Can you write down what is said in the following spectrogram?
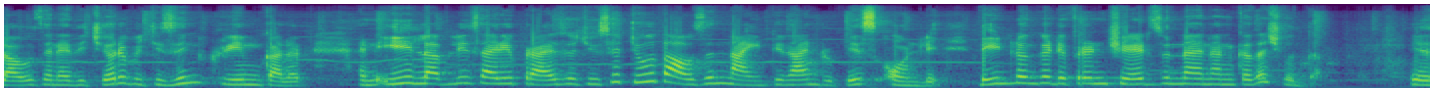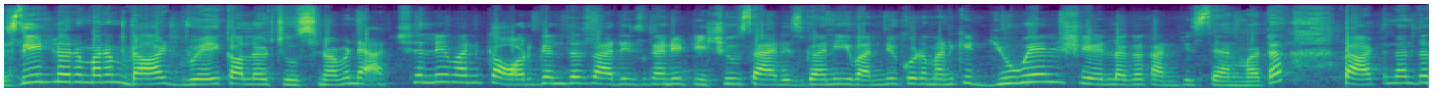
బ్లౌజ్ అనేది ఇచ్చారు which is in cream colour and ఈ లవ్లీ శారీ ప్రైస్ వచ్చేసి two thousand ninety nine rupees only దీంట్లో ఇంకా డిఫరెంట్ షేడ్స్ ఉన్నాయని కదా చూద్దాం. ఎస్ దీంట్లోనే మనం డార్క్ గ్రే కలర్ చూస్తున్నామండి యాక్చువల్లీ మనకి ఆర్గన్జా శారీస్ కానీ టిష్యూ శారీస్ కానీ ఇవన్నీ కూడా మనకి డ్యూయల్ షేడ్ లాగా కనిపిస్తాయి అనమాట ప్యాటర్న్ అంతా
